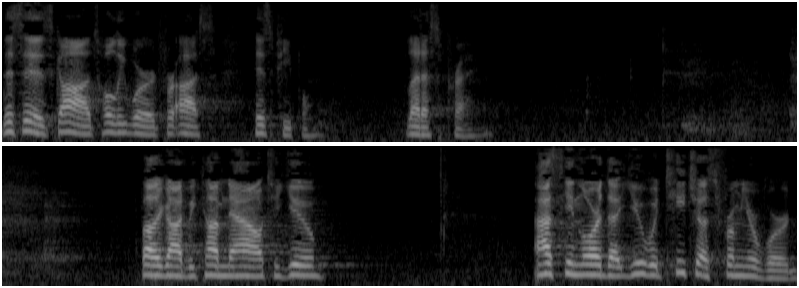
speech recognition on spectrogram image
This is God's holy word for us, his people. Let us pray. Father God, we come now to you, asking, Lord, that you would teach us from your word.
